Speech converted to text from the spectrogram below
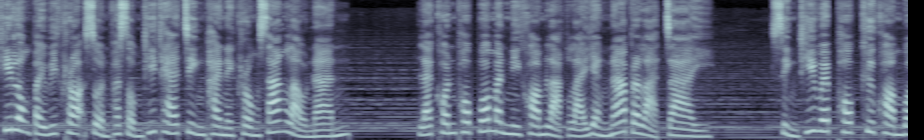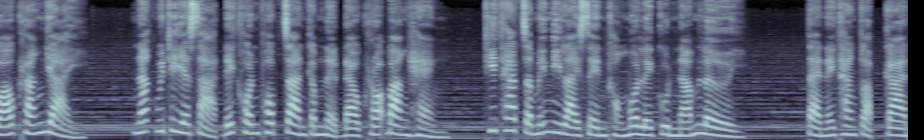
ที่ลงไปวิเคราะห์ส่วนผสมที่แท้จริงภายในโครงสร้างเหล่านั้น และค้นพบว่ามันมีความหลากหลายอย่างน่าประหลาดใจ สิ่งที่เว็บพบคือความว้าวครั้งใหญ่ นักวิทยาศาสตร์ได้ค้นพบจานกำเนิดดาวเคราะห์บางแห่ง ที่แทบจะไม่มีลายเซ็นของโมเลกุลน้ำเลย แต่ในทางกลับกัน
